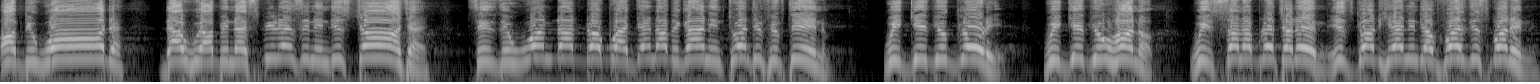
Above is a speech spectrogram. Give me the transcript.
of the word that we have been experiencing in this church since the Wonder Double Agenda began in 2015. We give you glory. We give you honor. We celebrate your name. Is God hearing your voice this morning?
